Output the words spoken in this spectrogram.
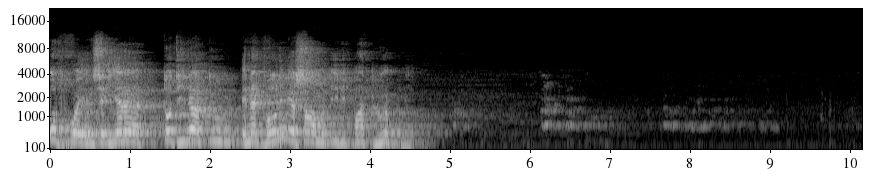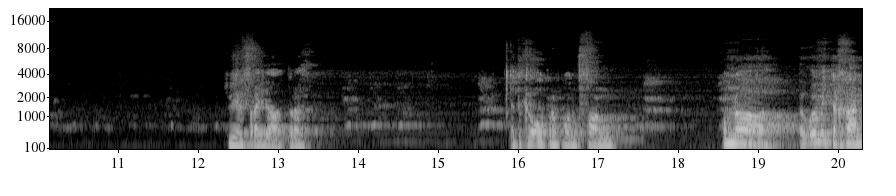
opgooi en sê Here tot hiernatoe en ek wil nie meer saam met u die pad loop nie. Twee Vrydae terug het ek 'n oproep ontvang om na 'n oomie te gaan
